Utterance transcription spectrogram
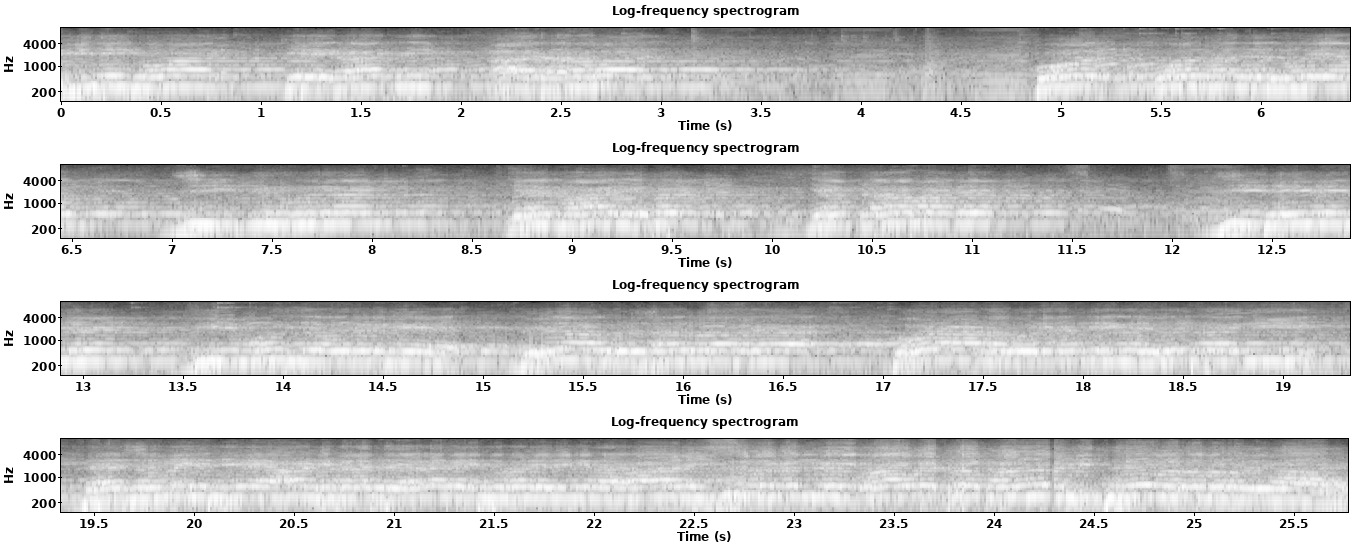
Vijayakumar K Karthik R Dhanapal போர் போர் மந்தல் உதயம் G Thirumurugan N Mariappan M Thanapandian G Devendran V Murthy அவர்களுக்கு விழாக்குழு சார்பாக கோடான கோடி நன்றிகளை உருவாக்கி சமயத்திலே ஆண்டுகளத்தை அலங்கரித்துக் கொண்டிருக்கிற காலை சிவகங்கை மாவட்டம் கல்லடி தேவர் அவரது காலை.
